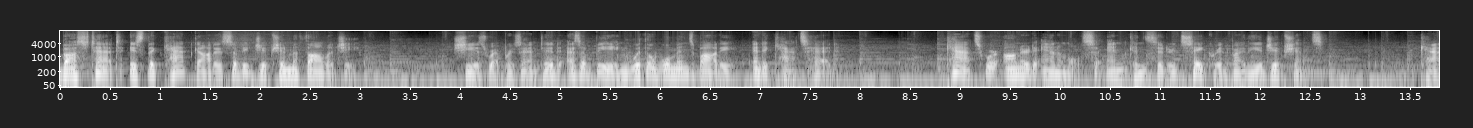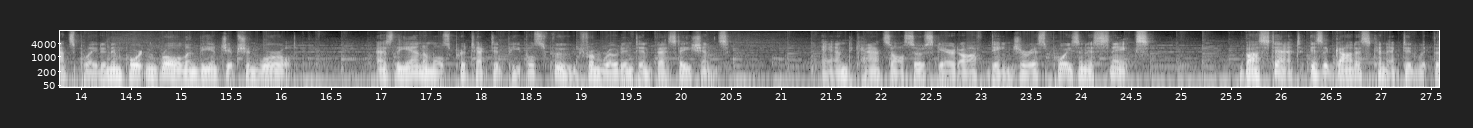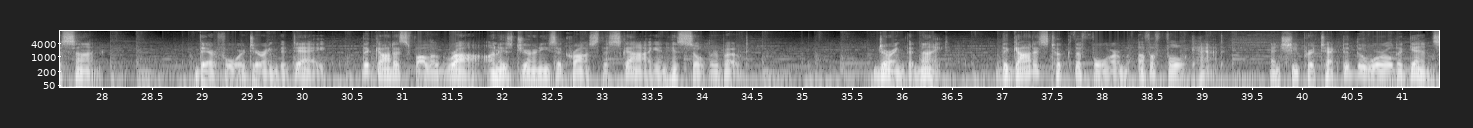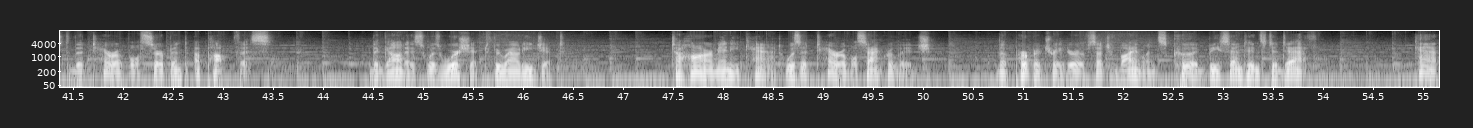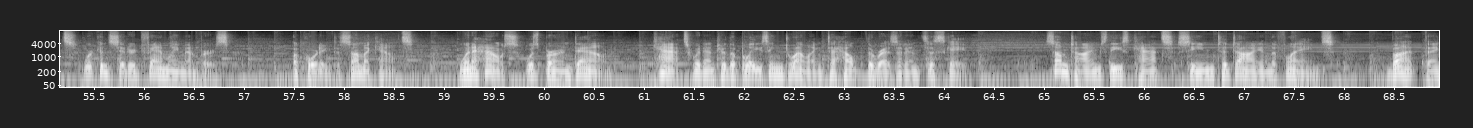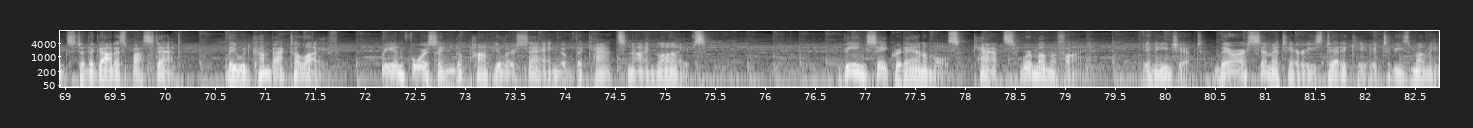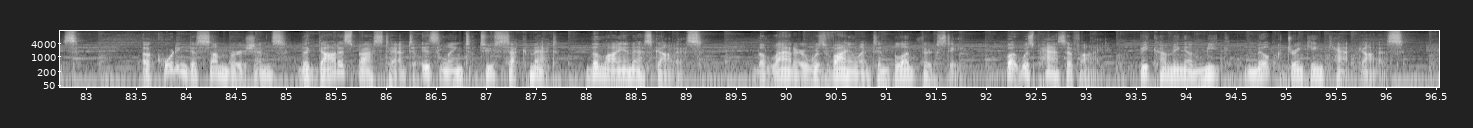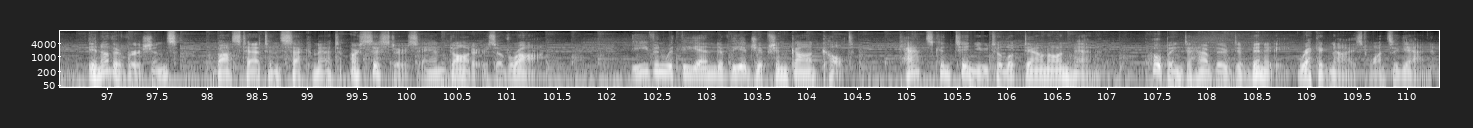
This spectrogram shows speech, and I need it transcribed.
Bastet is the cat goddess of Egyptian mythology. She is represented as a being with a woman's body and a cat's head. Cats were honored animals and considered sacred by the Egyptians. Cats played an important role in the Egyptian world, as the animals protected people's food from rodent infestations. And cats also scared off dangerous poisonous snakes. Bastet is a goddess connected with the sun. Therefore, during the day, the goddess followed Ra on his journeys across the sky in his solar boat. During the night, the goddess took the form of a full cat, and she protected the world against the terrible serpent Apophis. The goddess was worshipped throughout Egypt. To harm any cat was a terrible sacrilege. The perpetrator of such violence could be sentenced to death. Cats were considered family members. According to some accounts, when a house was burned down, cats would enter the blazing dwelling to help the residents escape. Sometimes these cats seemed to die in the flames, but thanks to the goddess Bastet, they would come back to life, reinforcing the popular saying of the cat's nine lives. Being sacred animals, cats were mummified. In Egypt, there are cemeteries dedicated to these mummies. According to some versions, the goddess Bastet is linked to Sekhmet, the lioness goddess. The latter was violent and bloodthirsty, but was pacified, becoming a meek, milk-drinking cat goddess. In other versions, Bastet and Sekhmet are sisters and daughters of Ra. Even with the end of the Egyptian god cult, cats continue to look down on men, hoping to have their divinity recognized once again.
